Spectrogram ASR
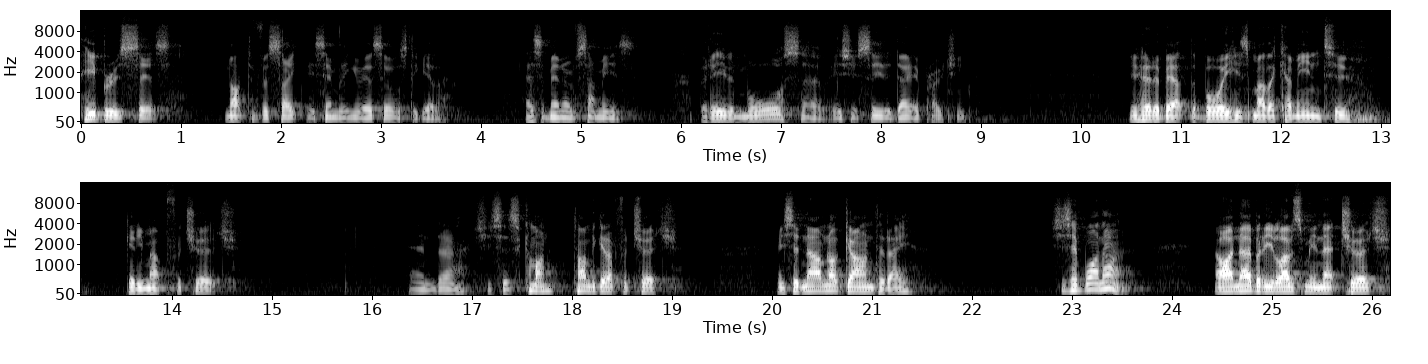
Hebrews says not to forsake the assembling of ourselves together, as the manner of some is, but even more so as you see the day approaching. You heard about the boy, his mother come in to get him up for church. And uh, she says, Come on, time to get up for church. And he said, No, I'm not going today. She said, Why not? Oh, nobody loves me in that church.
